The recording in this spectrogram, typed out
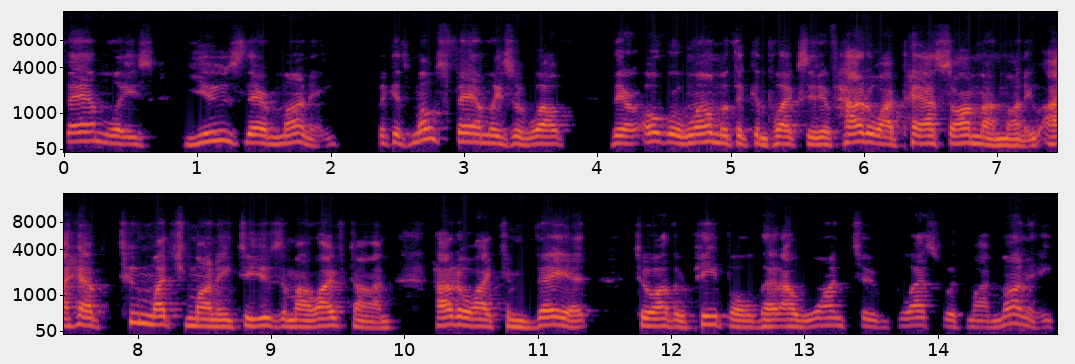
families use their money, because most families of wealth, they're overwhelmed with the complexity of how do I pass on my money? I have too much money to use in my lifetime. How do I convey it to other people that I want to bless with my money?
